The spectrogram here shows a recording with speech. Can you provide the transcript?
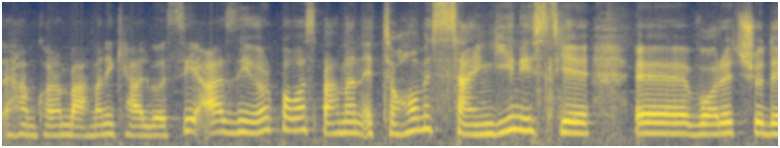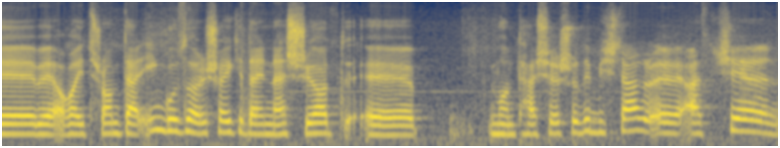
همکارم بهمن کلباسی از نیویورک با ماست. بهمن اتهام سنگینی است که وارد شده به آقای ترامپ. در این گزارش هایی که در این نشریات منتشر شده بیشتر از چه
